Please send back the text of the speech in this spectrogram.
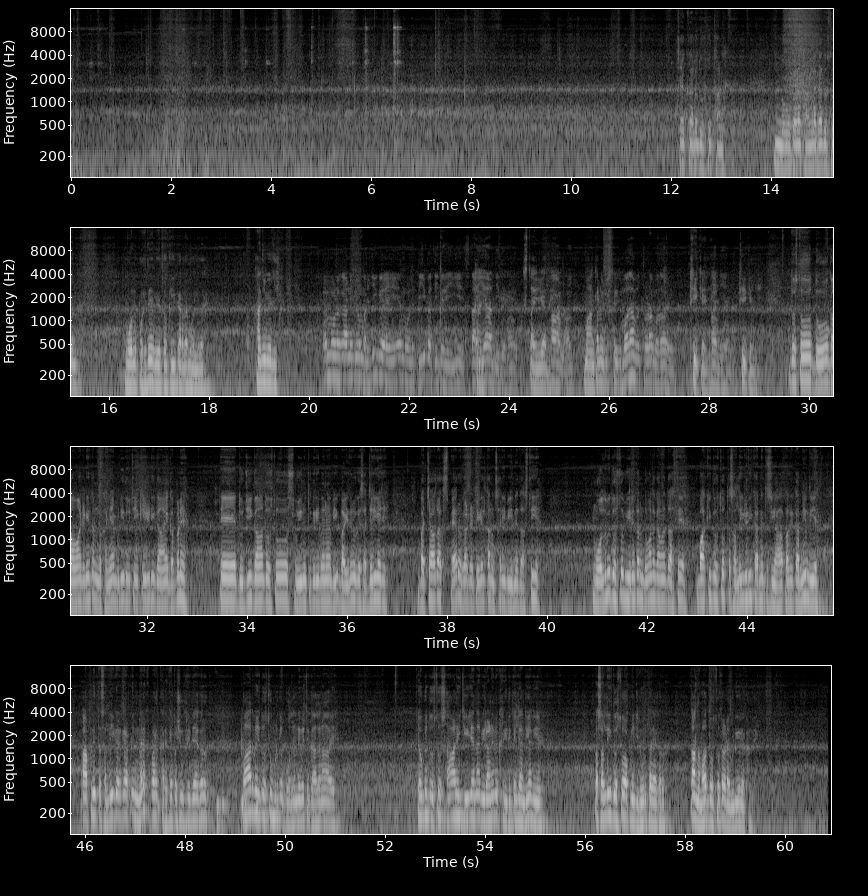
ਚੈੱਕ ਕਰ ਲਓ ਦੋਸਤੋ ਥਣ। ਨੋਕ ਵਾਲਾ ਥਣ ਲੱਗਾ ਦੋਸਤੋ। ਮੁੱਲ ਪੁੱਛਦੇ ਵੀਰ ਤੋਂ ਕੀ ਕਰਦਾ ਮੁੱਲ ਦਾ। ਹਾਂਜੀ ਵੀਰ ਜੀ। ਮੈਂ ਮੁੱਲ ਕਰਨ ਜੋ ਮਰਜ਼ੀ ਕਰਾਈਏ ਮੁੱਲ 30 32 ਕਰਾਈਏ 27000 ਦੀ ਦੇਵਾਂਗੇ। 27000 ਦੇ। ਹਾਂ ਨਾ ਮਾਨਤਾ ਨੂੰ ਜਿਸ ਤੇ ਬਹੁਤਾ ਥੋੜਾ ਬਹੁਤਾ ਹੋਏ। ਠੀਕ ਹੈ ਜੀ। ਹਾਂਜੀ ਹਾਂਜੀ। ਠੀਕ ਹੈ ਜੀ। ਦੋਸਤੋ ਦੋ ਗਾਵਾਂ ਜਿਹੜੀਆਂ ਤੁਹਾਨੂੰ ਦਿਖਾਈਆਂ ਵੀਡੀਓ ਦੇ ਵਿੱਚ ਇੱਕ ਜਿਹੜੀ ਗਾਂ ਹੈ ਗੱਭਣ ਹੈ ਤੇ ਦੂਜੀ ਗਾਂ ਦੋਸਤੋ ਸੂਈ ਨੂੰ ਤਕਰੀਬਨ 20 22 ਦਿਨ ਹੋ ਗਏ ਸੱਜਰੀ ਹੈ ਜੀ। ਬੱਚਾ ਉਹਦਾ ਐਕਸਪਾਇਰ ਹੋ ਗਿਆ ਡਿਟੇਲ ਤੁਹਾਨੂੰ ਸਾਰੀ ਵੀਰ ਨੇ ਦੱਸਤੀ ਹੈ। ਮੁੱਲ ਵੀ ਦੋਸਤੋ ਵੀਰ ਨੇ ਤੁਹਾਨੂੰ ਦੋਵਾਂ ਦਾ ਗਾਵਾਂ ਦਾ ਦੱਸਦੇ ਆ ਬਾਕੀ ਦੋਸਤੋ ਤਸੱਲੀ ਜਿਹੜੀ ਕਰਨੀ ਤੁਸੀਂ ਆਪ ਆ ਕੇ ਕਰਨੀ ਹੁੰਦੀ ਹੈ। ਆਪਣੀ ਤਸੱਲੀ ਕਰਕੇ ਆਪਣੀ ਨਿਰਖ ਪਰ ਕਰਕੇ ਪਸ਼ੂ ਖਰੀਦਿਆ ਕਰੋ। ਬਾਅਦ ਵਿੱਚ ਦੋਸਤੋ ਮੁੜ ਕੇ ਬੋਲਣ ਦੇ ਵਿੱਚ ਗੱਲ ਨਾ ਆਵੇ। ਕਿਉਂਕਿ ਦੋਸਤੋ ਸਾਹ ਵਾਲੀ ਚੀਜ਼ ਹੈ ਨਾ, ਵੀਰਾਂ ਨੇ ਵੀ ਖਰੀਦ ਕੇ ਲਿਆਂਦੀਆਂ ਹੁੰਦੀਆਂ ਤਸੱਲੀ ਦੋਸਤੋ ਆਪਣੀ ਜ਼ਰੂਰ ਕਰਿਆ ਕਰੋ। ਧੰਨਵਾਦ ਦੋਸਤੋ, ਤੁਹਾਡਾ ਵੀਡੀਓ ਦੇਖਣ ਲਈ।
